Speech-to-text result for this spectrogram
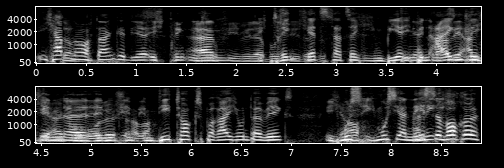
Ich habe so. noch, danke dir, ich trinke nicht Ähm, so viel wie der ich trinke jetzt tatsächlich ein Bier. Ich ja bin quasi eigentlich in, äh, in, antialkoholisch, im, Detox-Bereich unterwegs. Ich, Ich muss, auch. ich muss ja Ah, nee, nächste ich- Woche,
